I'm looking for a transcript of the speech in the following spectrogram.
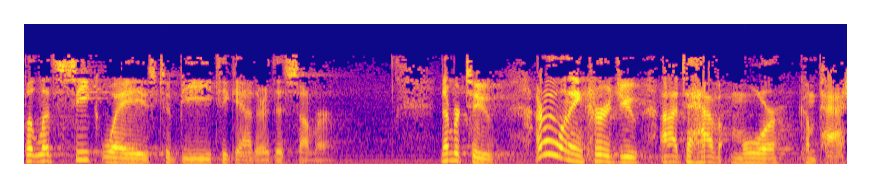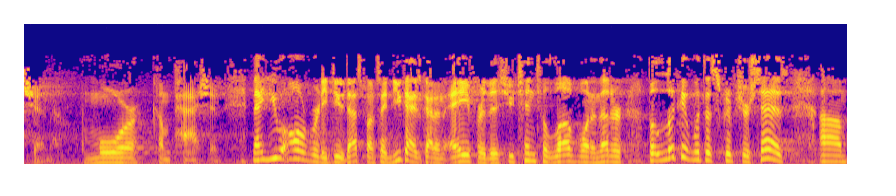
but let's seek ways to be together this summer. Number two, I really want to encourage you uh, to have more compassion more compassion. Now, you already do. That's what I'm saying. You guys got an A for this. You tend to love one another. But look at what the scripture says. Um,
